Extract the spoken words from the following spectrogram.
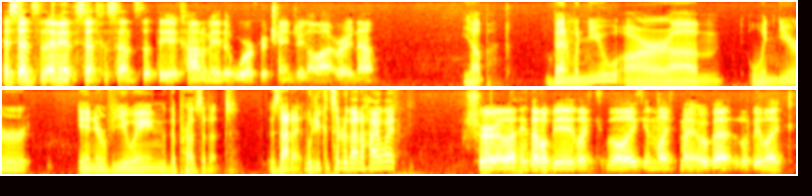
a sense that I mean, a sense the sense that the economy, that work, are changing a lot right now. Yep. Ben, when you are um, when you're interviewing the president, is that a, would you consider that a highlight? Sure, I think that'll be like the like in like my obit. It'll be like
